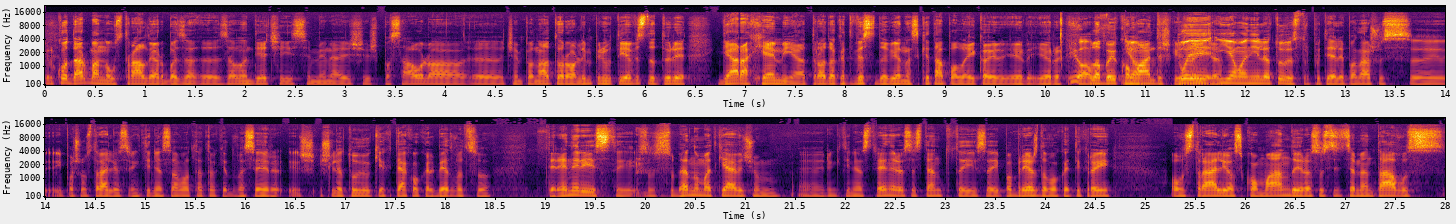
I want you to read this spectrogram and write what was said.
Ir ko dar man australai arba ze- zelandiečiai įsiminę iš, iš pasaulio e, čempionato ar olimpinių, tai jie visada turi gerą chemiją, atrodo, kad visada vienas kitą palaiko ir, ir, ir Jo, labai jo. komandiškai. Tuo žaidžia. jie man į lietuvius truputėlį panašus, e, ypač Australijos rinktinė savo tą tokią dvasę ir iš, iš lietuvių, kiek teko kalbėti vat, su treneriais, tai su, su Benu Matkevičium, e, rinktinės trenerių asistentų, tai jisai pabrėždavo, kad tikrai Australijos komanda yra susicementavus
